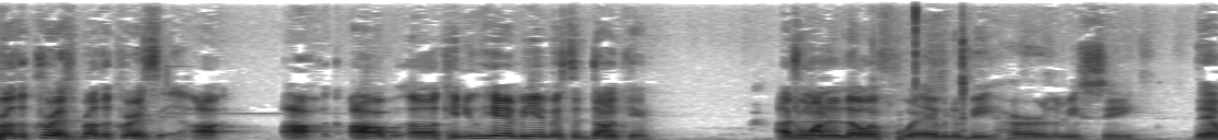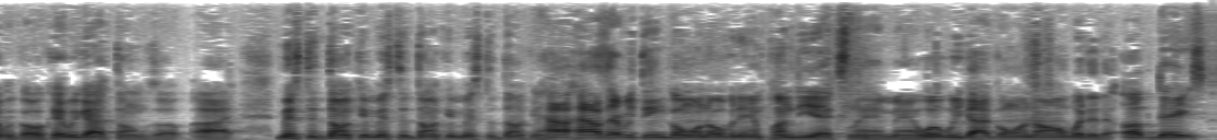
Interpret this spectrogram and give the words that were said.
brother Chris, brother Chris, uh, uh, uh, uh, can you hear me and Mr. Duncan? I just want to know if we're able to be heard. Let me see. There we go. Okay, we got thumbs up. All right, Mr. Duncan, Mr. Duncan, Mr. Duncan. How, how's everything going over there in Pundi X land, man? What we got going on? What are the updates?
